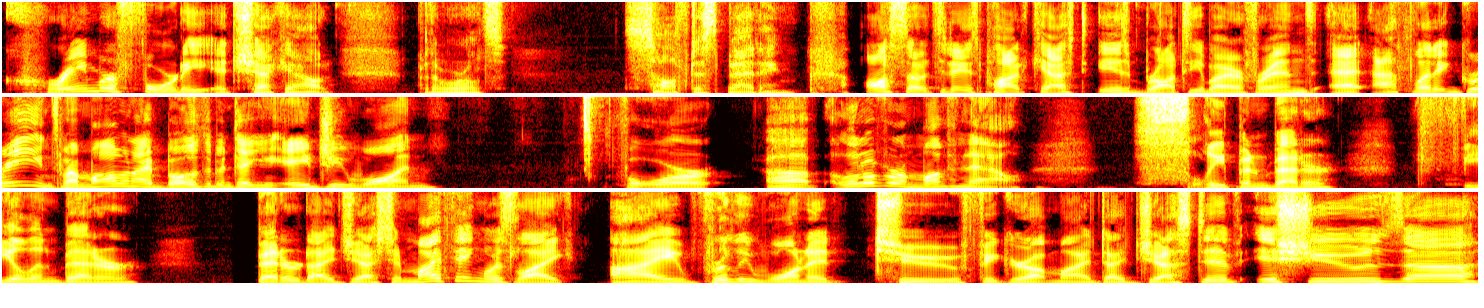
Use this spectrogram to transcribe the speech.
Kramer40 at checkout for the world's softest bedding. Also, today's podcast is brought to you by our friends at Athletic Greens. My mom and I both have been taking AG1 for uh, a little over a month now. Sleeping better, feeling better, better digestion. My thing was like, I really wanted to figure out my digestive issues. Uh,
